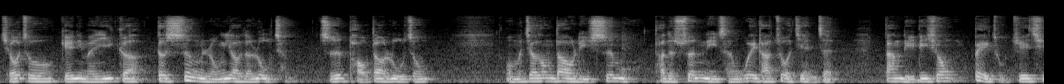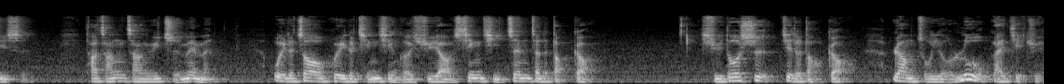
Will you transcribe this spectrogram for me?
求主给你们一个得胜荣耀的路程，只跑到路中。我们交通到李师母，他的孙女曾为他做见证。当李弟兄被主接去时，他常常与姊妹们。为了教会的情形和需要，兴起真正的祷告。许多事借着祷告，让主有路来解决。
